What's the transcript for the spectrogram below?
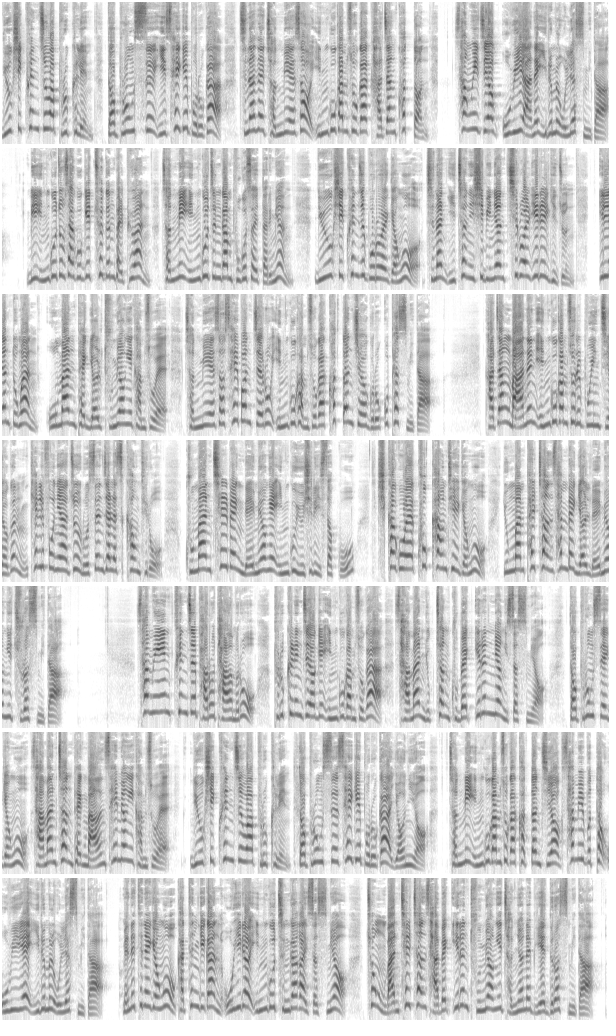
뉴욕시 퀸즈와 브루클린, 더 브롱스 이 세 개 borough가 지난해 전미에서 인구 감소가 가장 컸던 상위 지역 5위 안에 이름을 올렸습니다. 미 인구조사국이 최근 발표한 전미 인구 증감 보고서에 따르면 뉴욕시 퀸즈 borough의 경우 지난 2022년 7월 1일 기준 1년 동안 5만 112명이 감소해 전미에서 세 번째로 인구 감소가 컸던 지역으로 꼽혔습니다. 가장 많은 인구 감소를 보인 지역은 캘리포니아주 로스앤젤레스 카운티로 9만 704명의 인구 유실이 있었고 시카고의 쿡 카운티의 경우 6만 8,314명이 줄었습니다. 3위인 퀸즈 바로 다음으로 브루클린 지역의 인구 감소가 4만 6,970명 있었으며 더 브롱스의 경우 4만 1,143명이 감소해 뉴욕시 퀸즈와 브루클린, 더 브롱스 3개 borough가 연이어 전미 인구 감소가 컸던 지역 3위부터 5위에 이름을 올렸습니다. 맨해튼의 경우 같은 기간 오히려 인구 증가가 있었으며 총 17,472명이 전년에 비해 늘었습니다.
